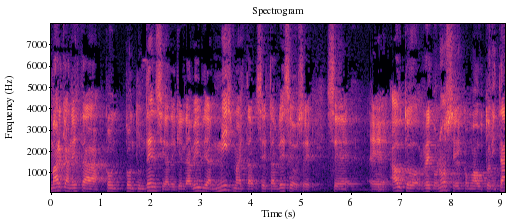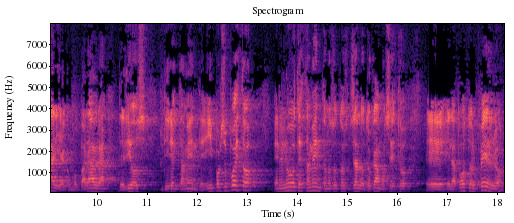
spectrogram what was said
marcan esta contundencia de que la Biblia misma se establece o se, se eh, auto reconoce como autoritaria, como palabra de Dios directamente. Y por supuesto, en el Nuevo Testamento, nosotros ya lo tocamos esto, eh, el apóstol Pedro,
